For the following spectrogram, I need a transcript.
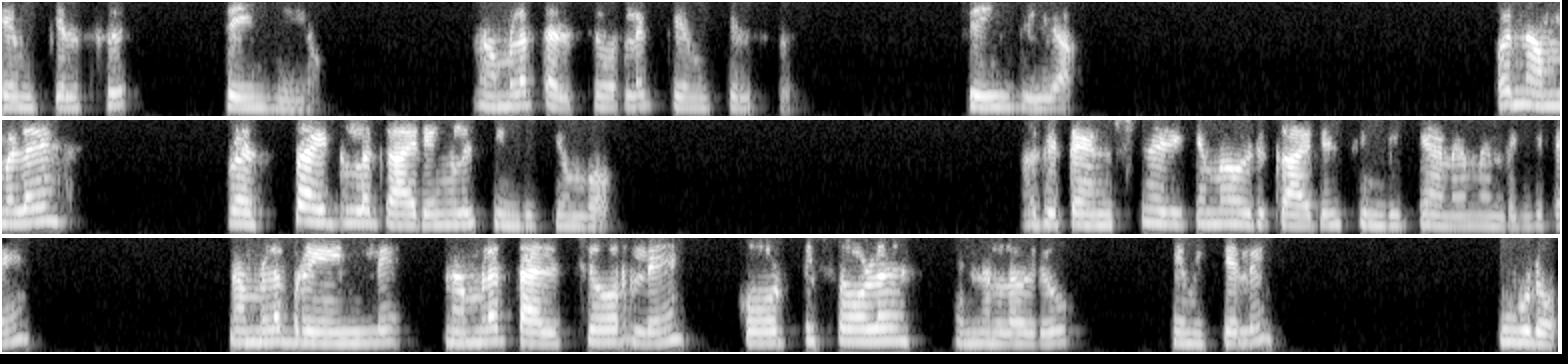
കെമിക്കൽസ് ചേഞ്ച് ചെയ്യും. നമ്മളെ തലച്ചോറിലെ കെമിക്കൽസ് ചേഞ്ച് ചെയ്യുക അപ്പൊ നമ്മൾ സ്ട്രെസ് ആയിട്ടുള്ള കാര്യങ്ങൾ ചിന്തിക്കുമ്പോൾ ഒരു ടെൻഷൻ അടിക്കുന്ന ഒരു കാര്യം ചിന്തിക്കുകയാണെന്നുണ്ടെങ്കിൽ നമ്മളെ ബ്രെയിനിൽ നമ്മളെ തലച്ചോറിൽ കോർട്ടിസോൾ എന്നുള്ള ഒരു കെമിക്കൽ കൂടും.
